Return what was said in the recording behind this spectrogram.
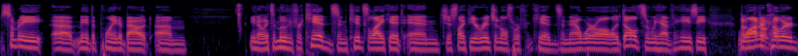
somebody uh, made the point about. Um, you know, it's a movie for kids and kids like it, and just like the originals were for kids, and now we're all adults and we have hazy, watercolored.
